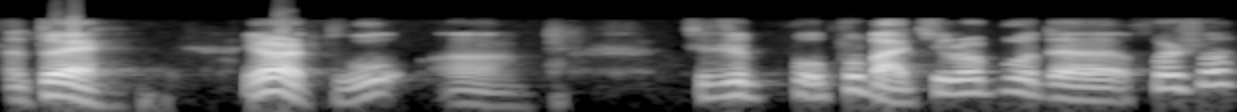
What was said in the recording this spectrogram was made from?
呃，对，有点毒啊，就是不不把俱乐部的，或者说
